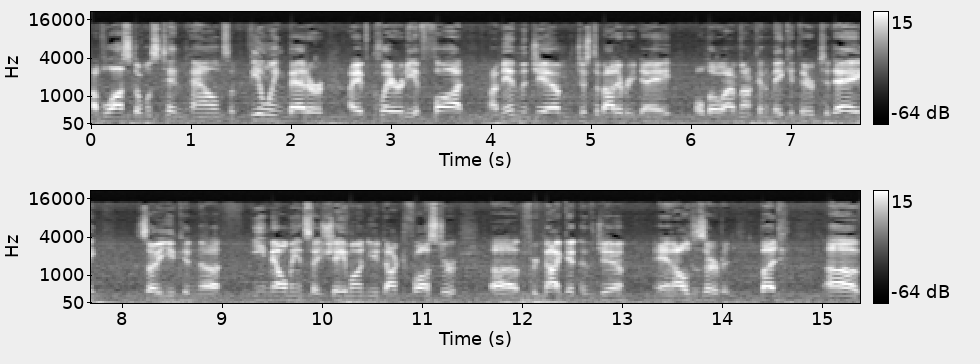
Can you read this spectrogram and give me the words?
I've lost almost 10 pounds. I'm feeling better. I have clarity of thought. I'm in the gym just about every day, although I'm not going to make it there today. So you can uh, email me and say, Shame on you, Dr. Foster, uh, for not getting to the gym, and I'll deserve it. But uh,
